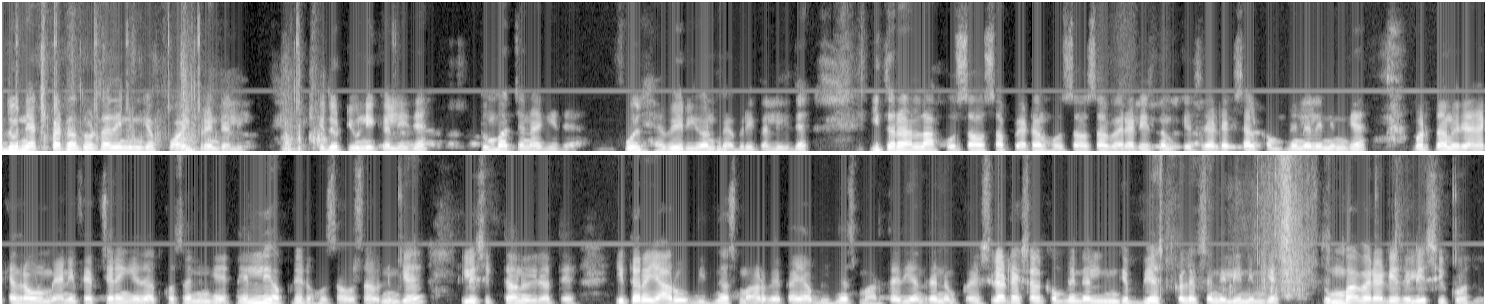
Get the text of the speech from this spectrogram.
ಇದು ನೆಕ್ಸ್ಟ್ ಪ್ಯಾಟರ್ನ್ ತೋರ್ತಾ ಇದೀನಿ ನಿಮ್ಗೆ ಪಾಯಿಂಟ್ ಪ್ರಿಂಟ್ ಅಲ್ಲಿ. ಇದು ಟ್ಯೂನಿಕ್ ಅಲ್ಲಿ ಇದೆ. ತುಂಬಾ ಚೆನ್ನಾಗಿದೆ. ಫುಲ್ ಹೆವಿ ರಿಯೋನ್ ಫ್ಯಾಬ್ರಿಕ್ ಅಲ್ಲಿ ಇದೆ. ಈ ತರ ಎಲ್ಲ ಹೊಸ ಹೊಸ ಪ್ಯಾಟರ್ನ್ ಹೊಸ ಹೊಸ ವೆರೈಟೀಸ್ ನಮ್ ಕೇಸರಿ ಟೆಕ್ಸ್ಟೈಲ್ ಕಂಪ್ನಿನಲ್ಲಿ ನಿಮ್ಗೆ ಬರ್ತಾನು ಇರೋ ಯಾಕಂದ್ರೆ ಅವ್ರು ಮ್ಯಾನುಫ್ಯಾಕ್ಚರಿಂಗ್ ಇದೆ, ಅದಕ್ಕೋಸ್ಕರ ನಿಮ್ಗೆ ಡೆಲ್ಲಿ ಅಪ್ಡೇಟ್ ಹೊಸ ಹೊಸ ನಿಮ್ಗೆ ಇಲ್ಲಿ ಸಿಗ್ತಾನು ಇರುತ್ತೆ. ಈ ತರ ಯಾರು ಬಿಸ್ನೆಸ್ ಮಾಡ್ಬೇಕಾ, ಯಾವ ಬಿಸ್ನೆಸ್ ಮಾಡ್ತಾ ಇದೀಯ ಅಂದ್ರೆ ನಮ್ ಕೇಸರಿ ಟೆಕ್ಸ್ಟೈಲ್ ಕಂಪ್ನಿನಲ್ಲಿ ನಿಮ್ಗೆ ಬೆಸ್ಟ್ ಕಲೆಕ್ಷನ್ ಇಲ್ಲಿ ನಿಮ್ಗೆ ತುಂಬಾ ವೆರೈಟೀಸ್ ಇಲ್ಲಿ ಸಿಗೋದು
